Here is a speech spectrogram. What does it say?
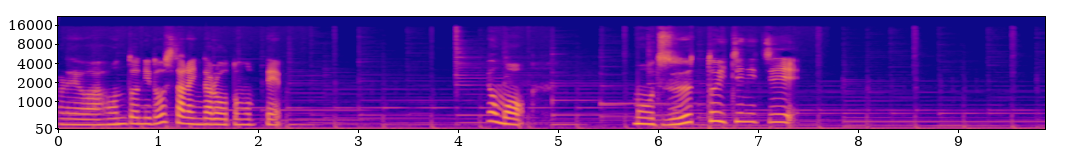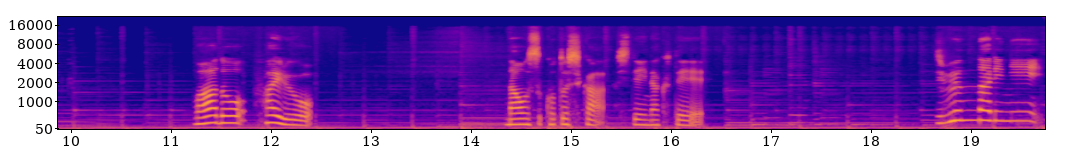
これは本当にどうしたらいいんだろうと思って、今日ももうずっと一日ワードファイルを直すことしかしていなくて、自分なりに、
